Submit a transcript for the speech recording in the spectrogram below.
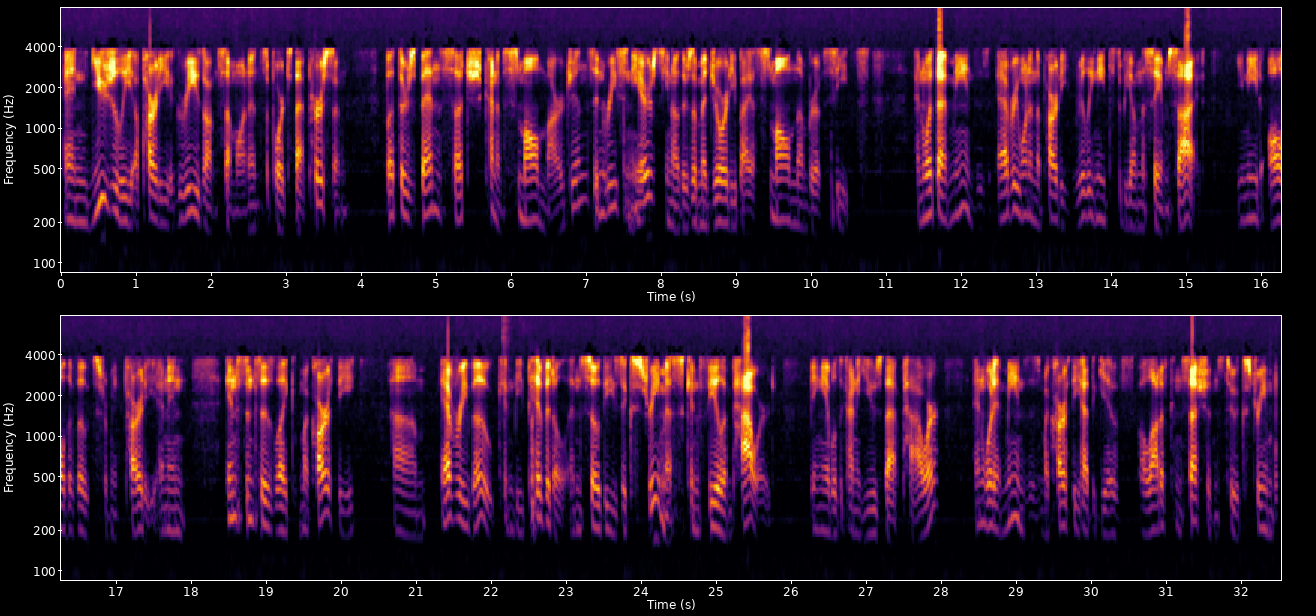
and usually a party agrees on someone and supports that person. But there's been such kind of small margins in recent years. You know, there's a majority by a small number of seats. And what that means is everyone in the party really needs to be on the same side. You need all the votes from each party. And in instances like McCarthy, um, every vote can be pivotal, and so these extremists can feel empowered, being able to kind of use that power. And what it means is McCarthy had to give a lot of concessions to extreme.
